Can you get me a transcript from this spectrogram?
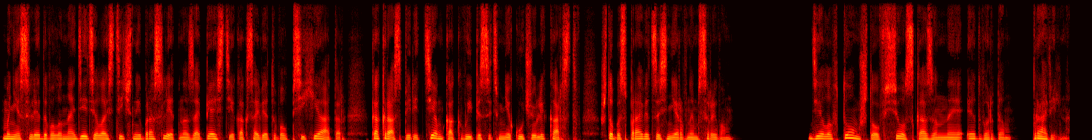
Мне следовало надеть эластичный браслет на запястье, как советовал психиатр, как раз перед тем, как выписать мне кучу лекарств, чтобы справиться с нервным срывом. Дело в том, что все сказанное Эдвардом правильно.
